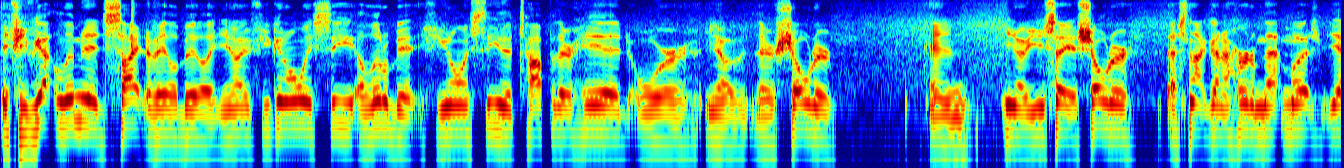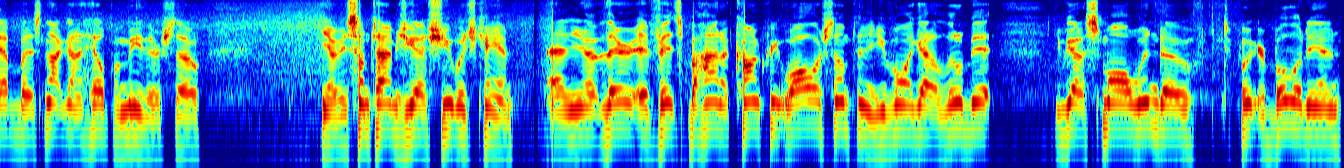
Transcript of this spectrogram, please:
if you've got limited sight availability, you know, if you can only see a little bit, if you can only see the top of their head or, you know, their shoulder, and you know you say a shoulder that's not going to hurt them that much yeah but it's not going to help them either. So you know sometimes you got to shoot what you can. And you know there if it's behind a concrete wall or something and you've only got a little bit you've got a small window to put your bullet in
